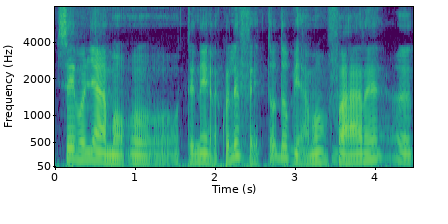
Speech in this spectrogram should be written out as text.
Se vogliamo oh, ottenere quell'effetto dobbiamo fare eh,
